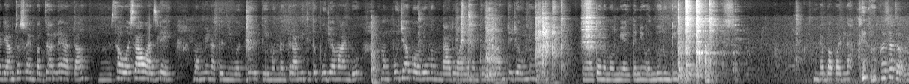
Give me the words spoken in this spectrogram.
फायनली आमचा स्वयंपाक झालाय आता. अं, सव्वा सहा वाजले. मम्मी ना तर निवत भरती. मग नंतर आम्ही तिथं पूजा मांडू. मग पूजा करू. मग दादू आल्यानंतर मग आमचे जेवण होते तर आता ना मम्मी एकदा निवत भरून घेतली. डब्बा पडला. कशाचा गं?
